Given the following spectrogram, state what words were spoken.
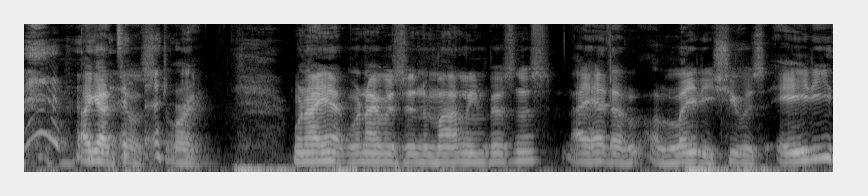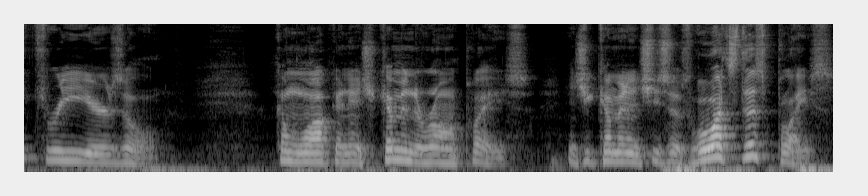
I got to tell a story. When I had when I was in the modeling business, I had a, a lady. She was 83 years old. Come walking in. She come in the wrong place, and she come in and she says, "Well, what's this place?"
